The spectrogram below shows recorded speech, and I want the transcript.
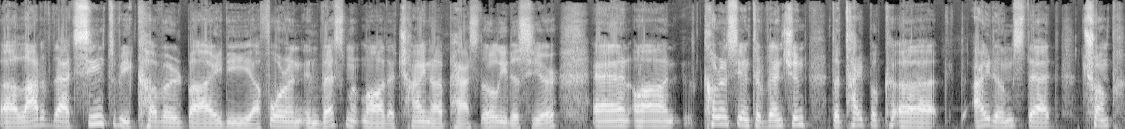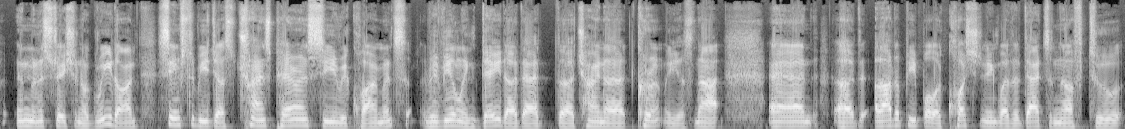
a lot of that seems to be covered by the uh, foreign investment law that China passed early this year. And on currency intervention, the type of uh, items that Trump administration agreed on seems to be just transparency requirements, revealing data that uh, Currently is not. And uh, a lot of people are questioning whether that's enough to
